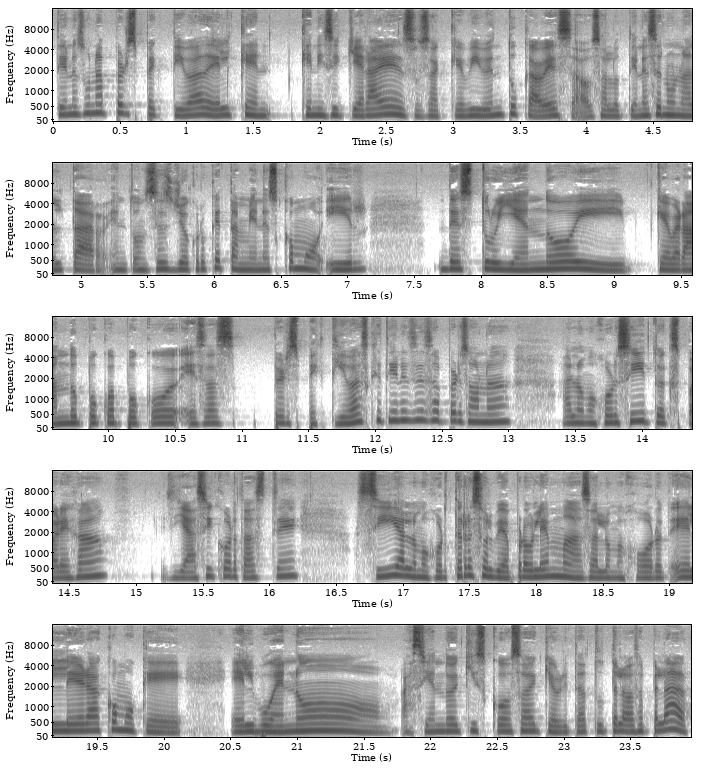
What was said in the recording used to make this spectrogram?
tienes una perspectiva de él que, que ni siquiera es, o sea, que vive en tu cabeza, o sea, lo tienes en un altar. Entonces yo creo que también es como ir destruyendo y quebrando poco a poco esas perspectivas que tienes de esa persona. A lo mejor sí, tu expareja, ya si cortaste, sí, a lo mejor te resolvía problemas, a lo mejor él era como que el bueno haciendo X cosa que ahorita tú te la vas a pelar,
